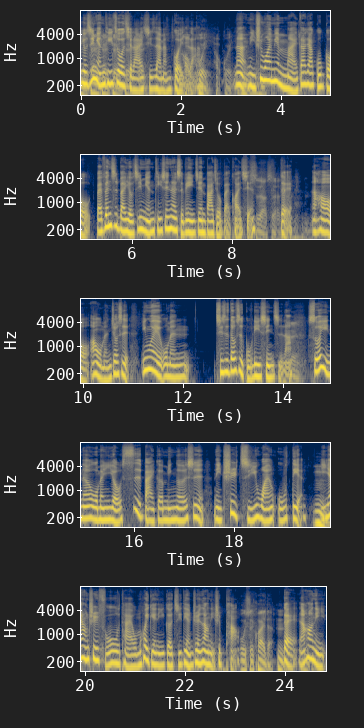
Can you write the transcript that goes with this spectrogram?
有机棉 T 做起来其实还蛮贵的啦，贵好贵。那你去外面买，大家 Google 百分之百有机棉 T，现在随便一件八九百块钱。是啊是啊。对，然后啊，我们就是因为我们。其实都是鼓励性质啦，所以呢，我们有四百个名额，是你去集完五点，嗯、一样去服务台，我们会给你一个集点券，让你去跑。五十块的，嗯、对，然后你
